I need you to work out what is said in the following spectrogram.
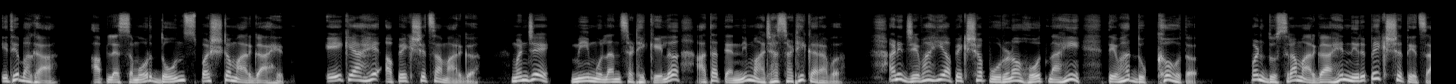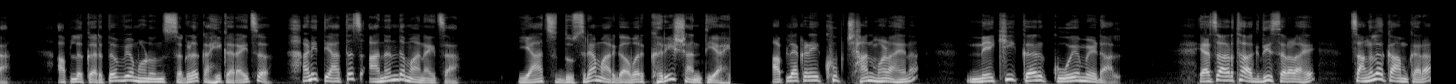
इथे बघा आपल्यासमोर दोन स्पष्ट मार्ग आहेत. एक आहे अपेक्षेचा मार्ग. म्हणजे मी मुलांसाठी केलं आता त्यांनी माझ्यासाठी करावं. आणि जेव्हा ही अपेक्षा पूर्ण होत नाही तेव्हा दुःख होतं. पण दुसरा मार्ग आहे निरपेक्षतेचा. आपलं कर्तव्य म्हणून सगळं काही करायचं आणि त्यातच आनंद मानायचा. याच दुसऱ्या मार्गावर खरी शांती आहे. आपल्याकडे खूप छान म्हण आहे ना? नेकी कर कुए मे डाल. याचा अर्थ अगदी सरळ आहे. चांगलं काम करा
